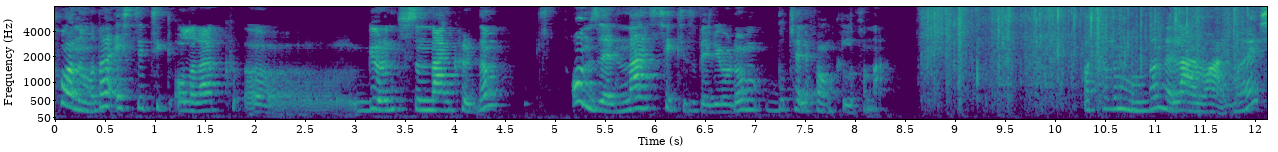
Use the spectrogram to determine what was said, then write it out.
Puanımı da estetik olarak e, görüntüsünden kırdım. 10 üzerinden 8 veriyorum bu telefon kılıfına. Bakalım bunda neler varmış.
